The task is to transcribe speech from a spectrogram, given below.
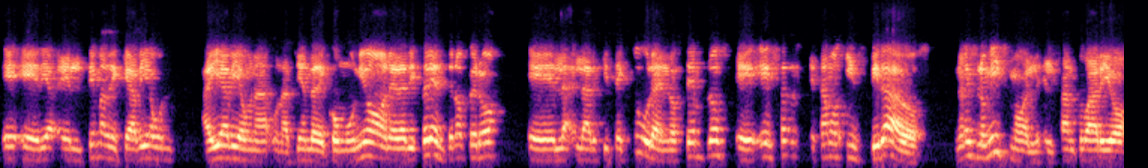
eh, eh, el tema de que había un, ahí había una, una tienda de comunión, era diferente, ¿no? Pero eh, la, arquitectura en los templos, estamos inspirados. No es lo mismo el, santuario,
